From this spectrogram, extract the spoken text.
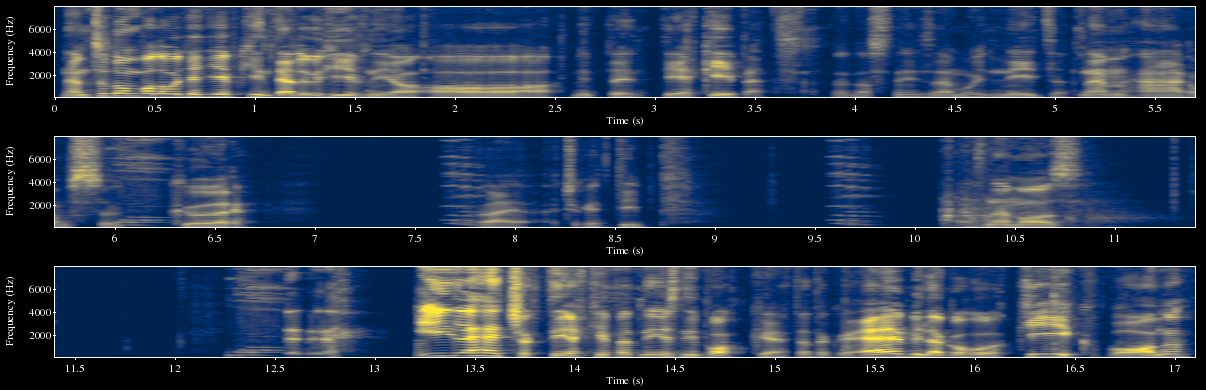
Nem tudom valahogy egyébként előhívni a, a mit tudom, térképet? Azt nézem, hogy négyzet nem, háromszög, kör. Várj, csak egy tipp. Ez nem az. Így lehet csak térképet nézni, bakker. Tehát akkor elvileg, ahol kék van,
